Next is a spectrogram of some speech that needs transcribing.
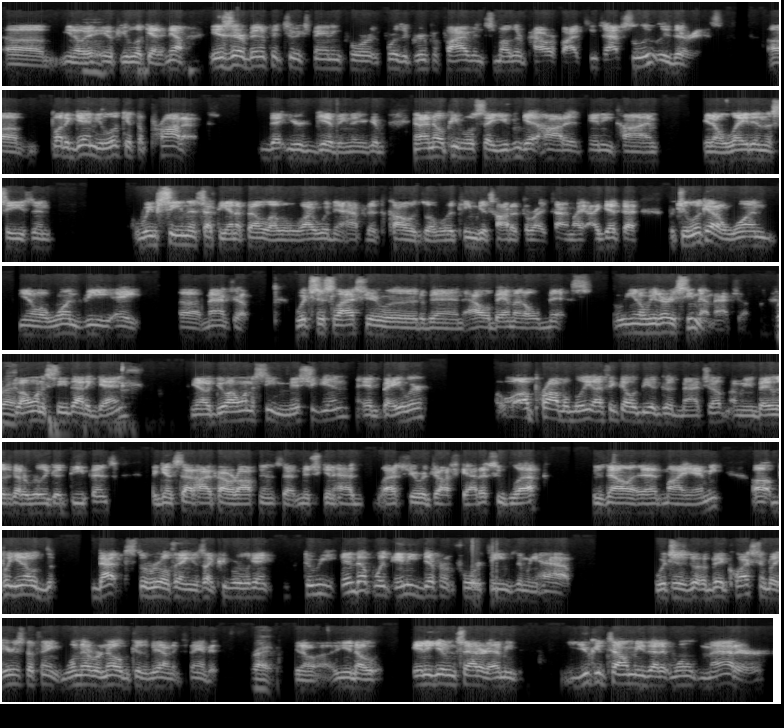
Um, you know, mm. if you look at it now, is there a benefit to expanding for for the group of five and some other Power Five teams? Absolutely, there is. Um, but again, you look at the product that you're giving, that you're giving, and I know people say you can get hot at any time. You know, late in the season, we've seen this at the NFL level. Why wouldn't it happen at the college level? A team gets hot at the right time. I, I get that, but you look at a one, you know, a one v eight uh, matchup, which this last year would have been Alabama and Ole Miss you know, we'd already seen that matchup. Right. Do I want to see that again? You know, do I want to see Michigan and Baylor? Well, probably. I think that would be a good matchup. I mean, Baylor's got a really good defense against that high-powered offense that Michigan had last year with Josh Gattis, who left, who's now at Miami. Uh, but you know, th- that's the real thing. Is like people are looking. Do we end up with any different four teams than we have? Which is a big question. But here's the thing: we'll never know because we haven't expanded. Right. You know. You know any given Saturday. I mean, you could tell me that it won't matter,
